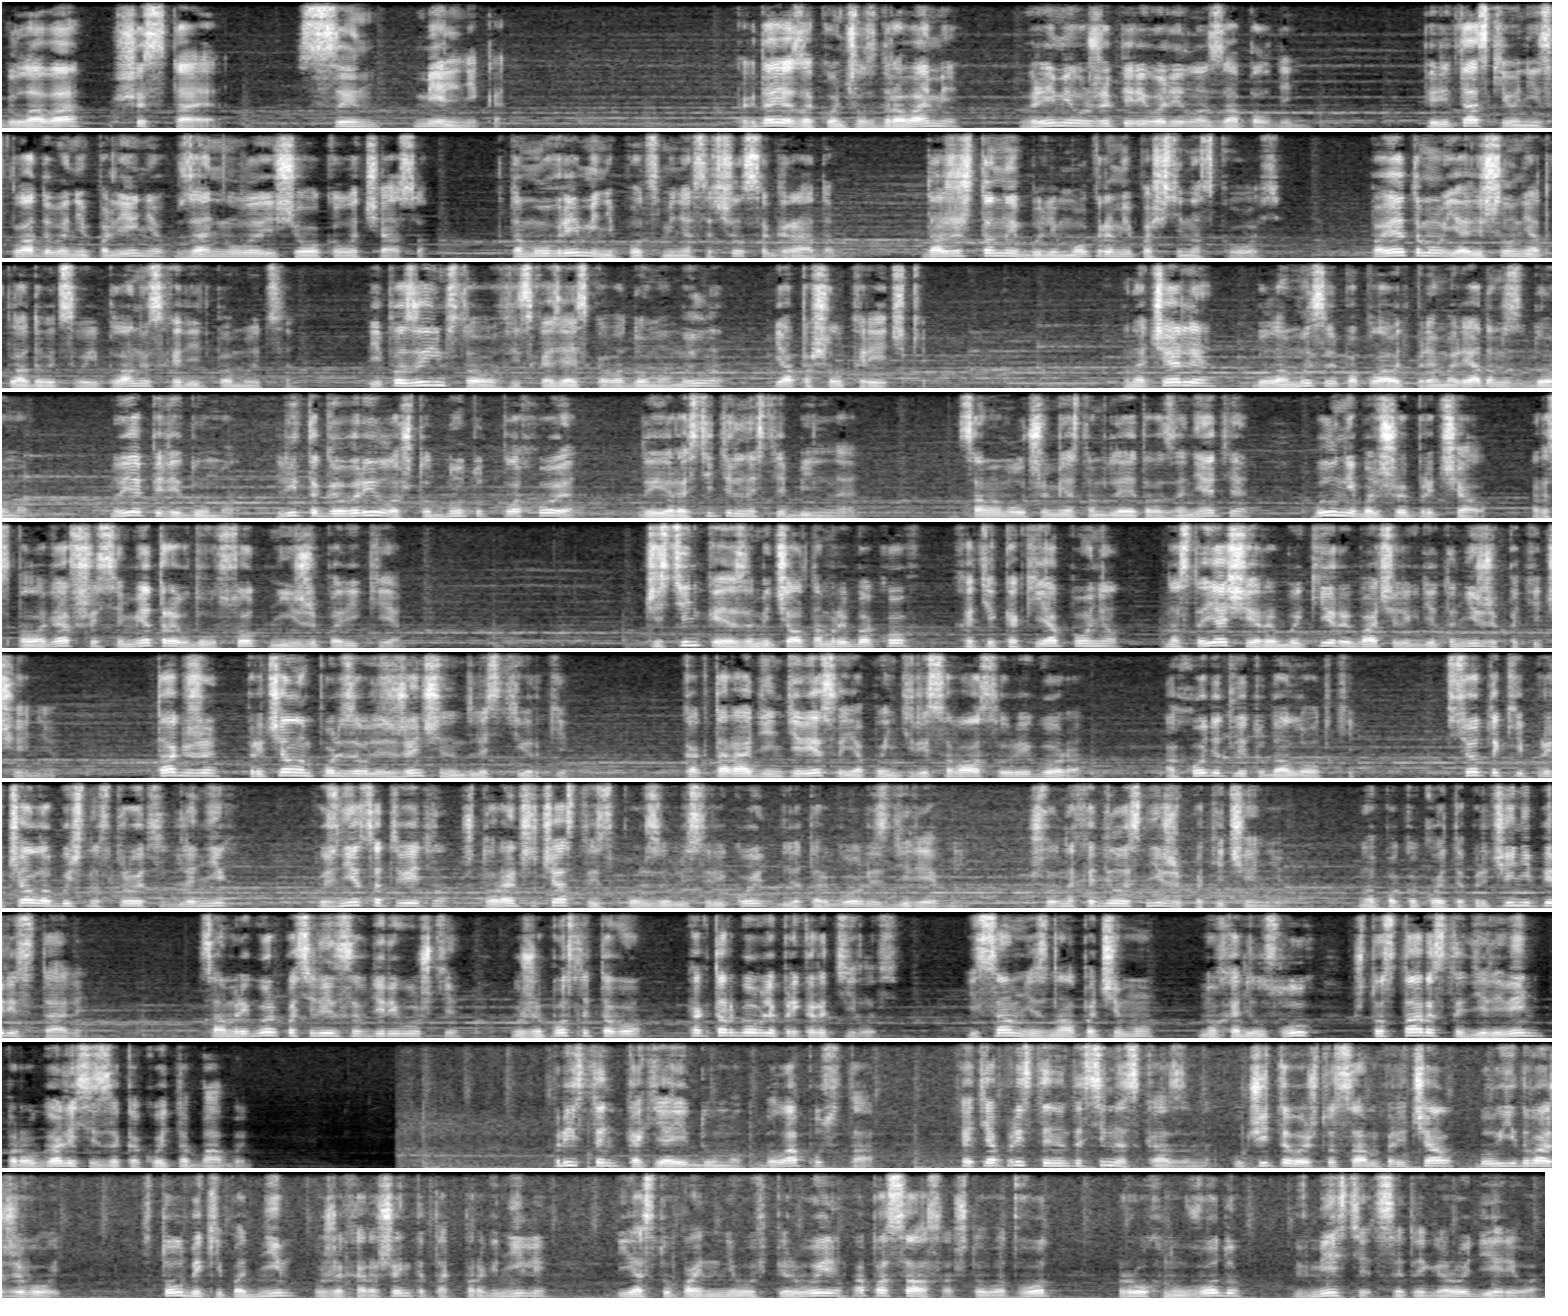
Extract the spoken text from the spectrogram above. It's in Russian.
Глава 6. Сын мельника. Когда я закончил с дровами, время уже перевалило за полдень. Перетаскивание и складывание поленьев заняло еще около часа. К тому времени пот с меня сочился градом. Даже штаны были мокрыми почти насквозь. Поэтому я решил не откладывать свои планы сходить помыться. И позаимствовав из хозяйского дома мыло, я пошел к речке. Вначале была мысль поплавать прямо рядом с домом, но я передумал. Лита говорила, что дно тут плохое, да и растительность обильная. Самым лучшим местом для этого занятия был небольшой причал, располагавшийся метрах в двухсот ниже по реке. Частенько я замечал там рыбаков, хотя, как я понял, настоящие рыбаки рыбачили где-то ниже по течению. Также причалом пользовались женщины для стирки – как-то ради интереса я поинтересовался у Егора, а ходят ли туда лодки. Все-таки причал обычно строится для них. Кузнец ответил, что раньше часто использовались рекой для торговли с деревней, что находилось ниже по течению, но по какой-то причине перестали. Сам Ригор поселился в деревушке уже после того, как торговля прекратилась. И сам не знал почему, но ходил слух, что старосты деревень поругались из-за какой-то бабы. Пристань, как я и думал, была пуста. Хотя пристань это сильно сказано, учитывая, что сам причал был едва живой. Столбики под ним уже хорошенько так прогнили, и я, ступая на него впервые, опасался, что вот-вот рухну в воду вместе с этой горой дерева.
